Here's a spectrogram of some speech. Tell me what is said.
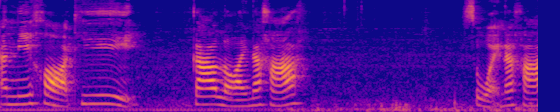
อันนี้ขอที่ 900 นะคะ สวยนะคะ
